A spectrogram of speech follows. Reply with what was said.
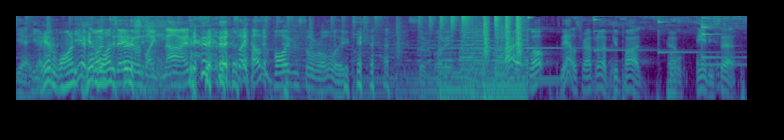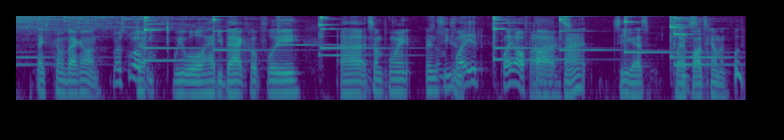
Yeah, He had one- He had, he had one, one today that was like nine. it's like how's the ball even still rolling? It's so funny. All right, well, yeah, let's wrap it up. Good pod. Yeah. Cool. Andy, Seth, thanks for coming back on. most welcome. We will have you back hopefully uh, at some point during the season. play, playoff Bye. pods. All right. See you guys. Player pod's coming. Woo.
